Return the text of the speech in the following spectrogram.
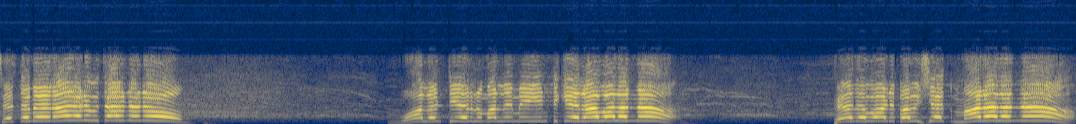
సిద్ధమేనా అని అడుగుతా ఉన్నాను. వాలంటీర్లు మళ్ళీ మీ ఇంటికే రావాలన్నా. పేదవాడి భవిష్యత్ మారాలన్నా.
